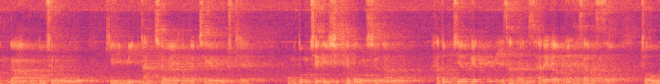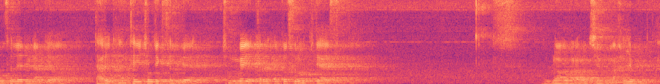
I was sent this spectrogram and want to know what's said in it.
건강한 공동체로 보고 개인 및 단체와의 협력 체계를 구축해 공동체 의식 회복을 지원하고 하동 지역에서는 사례가 없는 회사로서 좋은 선례를 남겨 다른 형태의 조직 설립에 촉매 역할을 할 것으로 기대하였습니다. 놀라고 바라본 지역문화 활용입니다.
